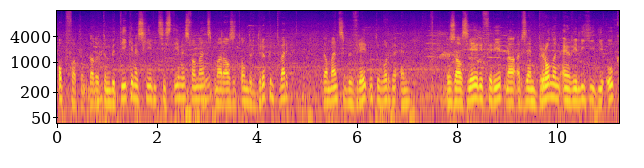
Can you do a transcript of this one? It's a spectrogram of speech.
opvatten. Dat het een betekenisgevend systeem is van mensen, maar als het onderdrukkend werkt, dat mensen bevrijd moeten worden en dus als jij refereert naar er zijn bronnen en religie die ook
